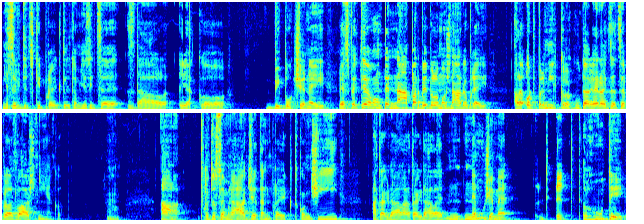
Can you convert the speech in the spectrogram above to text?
Mně se vždycky projekt Litoměřice zdál jako vybočený, respektive on ten nápad by byl možná dobrý, ale od prvních kroků ta realizace byla zvláštní. Jako. A proto jsem rád, že ten projekt končí a tak dále a tak dále. Nemůžeme lhůty,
